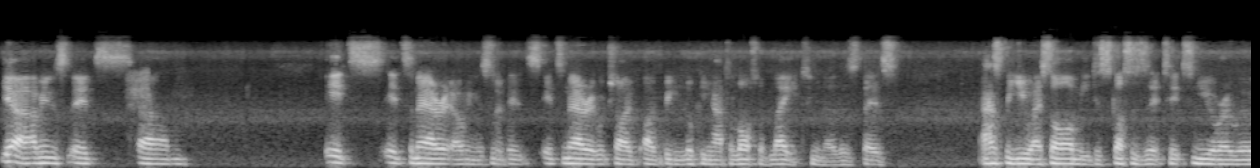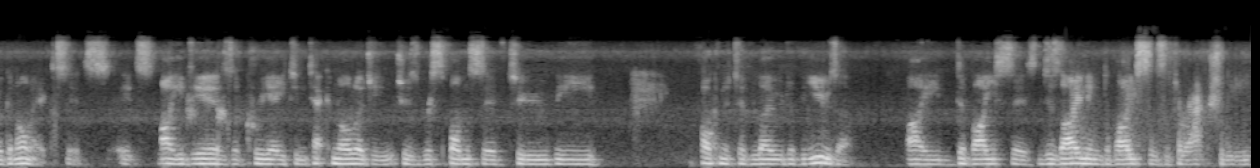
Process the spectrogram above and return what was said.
Yeah, I mean it's it's um, it's it's an area. I mean it's it's it's an area which I've I've been looking at a lot of late. You know, there's there's as the U.S. Army discusses it, it's neuroergonomics. It's it's ideas of creating technology which is responsive to the cognitive load of the user i.e., devices, designing devices that are actually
